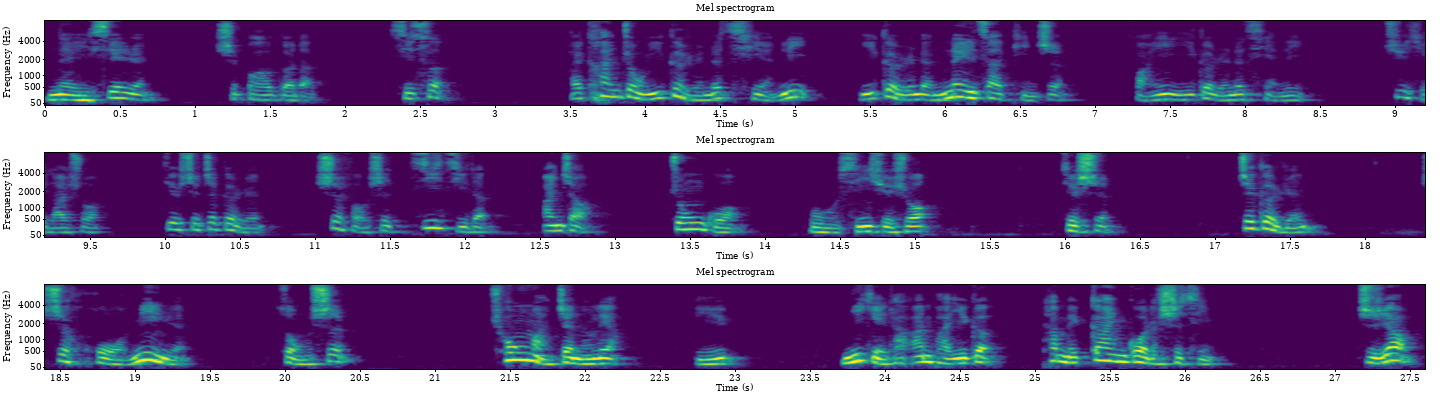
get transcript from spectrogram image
哪些人。是不合格的。其次，还看重一个人的潜力，一个人的内在品质反映一个人的潜力。具体来说，就是这个人是否是积极的。按照中国五行学说，就是这个人是火命人，总是充满正能量。比如，你给他安排一个他没干过的事情，只要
